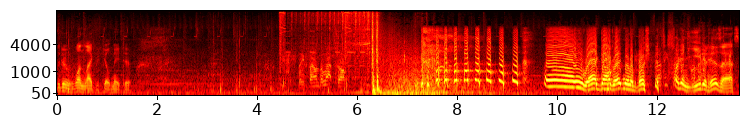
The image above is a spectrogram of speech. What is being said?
The dude with one leg that killed me too. They found the laptop. Oh, he ragdolled right into the bush. Fucking yeeted his ass.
